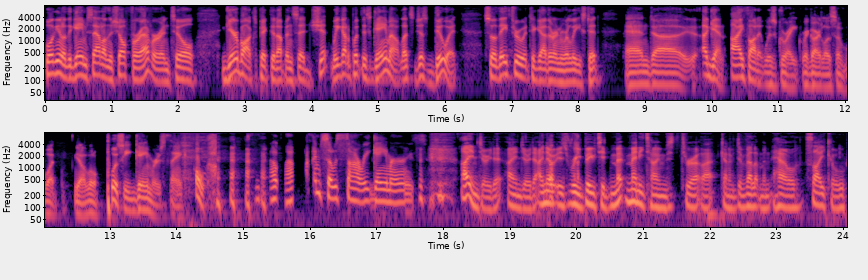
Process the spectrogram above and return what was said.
Well, you know, the game sat on the shelf forever until Gearbox picked it up and said, "Shit, we got to put this game out. Let's just do it." So they threw it together and released it. And uh, again, I thought it was great, regardless of what you know, little pussy gamers think. Oh, I'm so sorry, gamers. I enjoyed it. I enjoyed it. I know it was rebooted m- many times throughout that kind of development hell cycle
